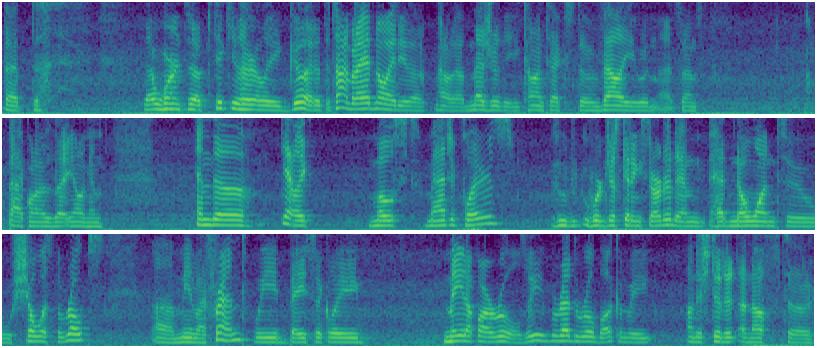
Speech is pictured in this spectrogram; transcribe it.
that that weren't uh, particularly good at the time. But I had no idea to, how to measure the context of value in that sense back when I was that young. And and uh, yeah, like most Magic players who were just getting started and had no one to show us the ropes. Uh, me and my friend, we'd basically made up our rules. We read the rule book and we understood it enough to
